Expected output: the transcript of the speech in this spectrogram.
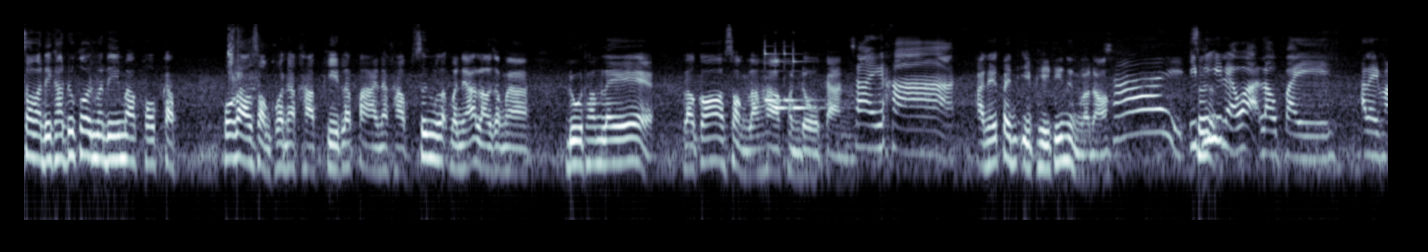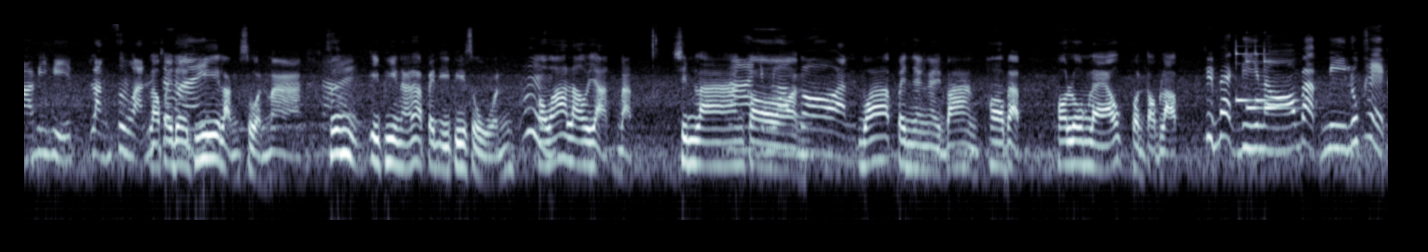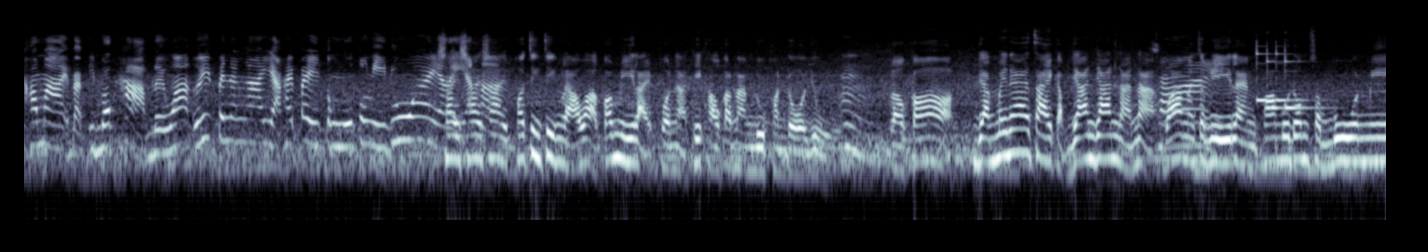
สวัสดีครับทุกคนวันนี้มาพบกับพวกเราสองคนนะครับพีทและปายนะครับ ซึ่งวันนี้เราจะมาดูทำเล แล้วก็ส่องราคาคอนโดกัน ใช่ค่ะ อันนี้เป็น EP ที่หนึ่งแล้วเนาะ ใช่อีซึ่งพีที่แล้วอะเราไปอะไรมาพี่พีทหลังสวนเราไปเดินใช่หมที่หลังสวนมาใช่ซึ่ง EP นั้นอะเป็น EP ศูนย์อืมเพราะว่าเราอยากแบบชิมลางใช่ก่ชิมลาองนก่อนว่าเป็นยังไงบ้าง พอแบบพอลงแล้วผลตอบรับ ฟีดแบ็ดีเนาะแบบมีลูกเพจเข้ามาแบบอินบ็อกถามเลยว่า เอ้ยเป็นยังไงอยากให้ไปตรงนู้นตรงนี้ด้วยอะไรอใช่ย่างเงี้ใช่ยค่ะใช่เพราะจริง ๆ แล้วอะก็มีหลายคนอะที่เขากำลังดูคอนโดอยู่ อืมแล้วก็ยังไม่แน่ใจกับย่านย่านนั้นอะ ใช่ว่ามันจะมีแหล่งความอุดมสมบูรณ์ มี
